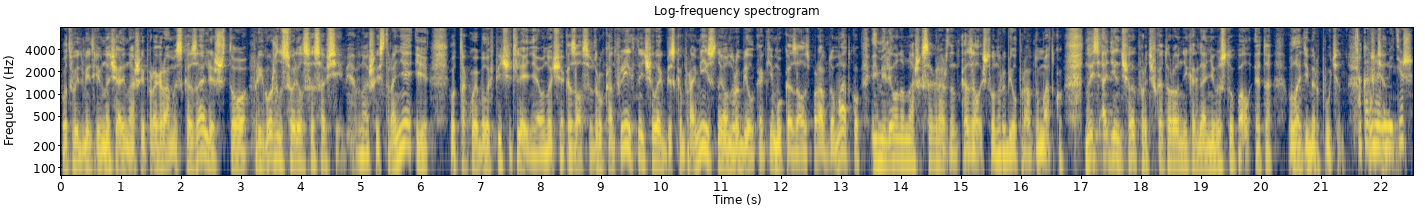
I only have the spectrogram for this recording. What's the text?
вот вы, Дмитрий, в начале нашей программы сказали, что Пригожин ссорился со всеми в нашей стране. И вот такое было впечатление. Он очень оказался вдруг конфликтный человек, бескомпромиссный. Он рубил, как ему казалось, правду матку. И миллионам наших сограждан казалось, что он рубил правду матку. Но есть один человек, против которого он никогда не выступал. Это Владимир Путин. А как Путин, же мятеж?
